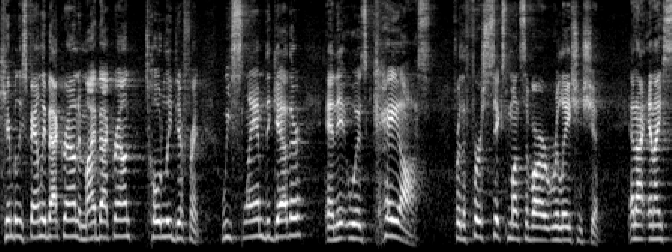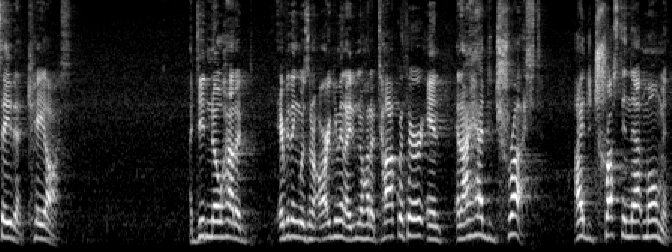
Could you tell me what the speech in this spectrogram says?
Kimberly's family background and my background, totally different. We slammed together and it was chaos for the first six months of our relationship. And I, and I say that chaos. I didn't know how to, everything was an argument. I didn't know how to talk with her. And, and I had to trust. I had to trust in that moment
